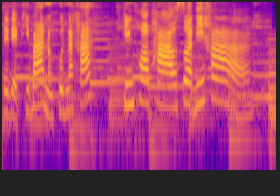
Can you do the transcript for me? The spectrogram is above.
เด็กๆที่บ้านของคุณนะคะ พิงค์พ่อพาวสวัสดีค่ะ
